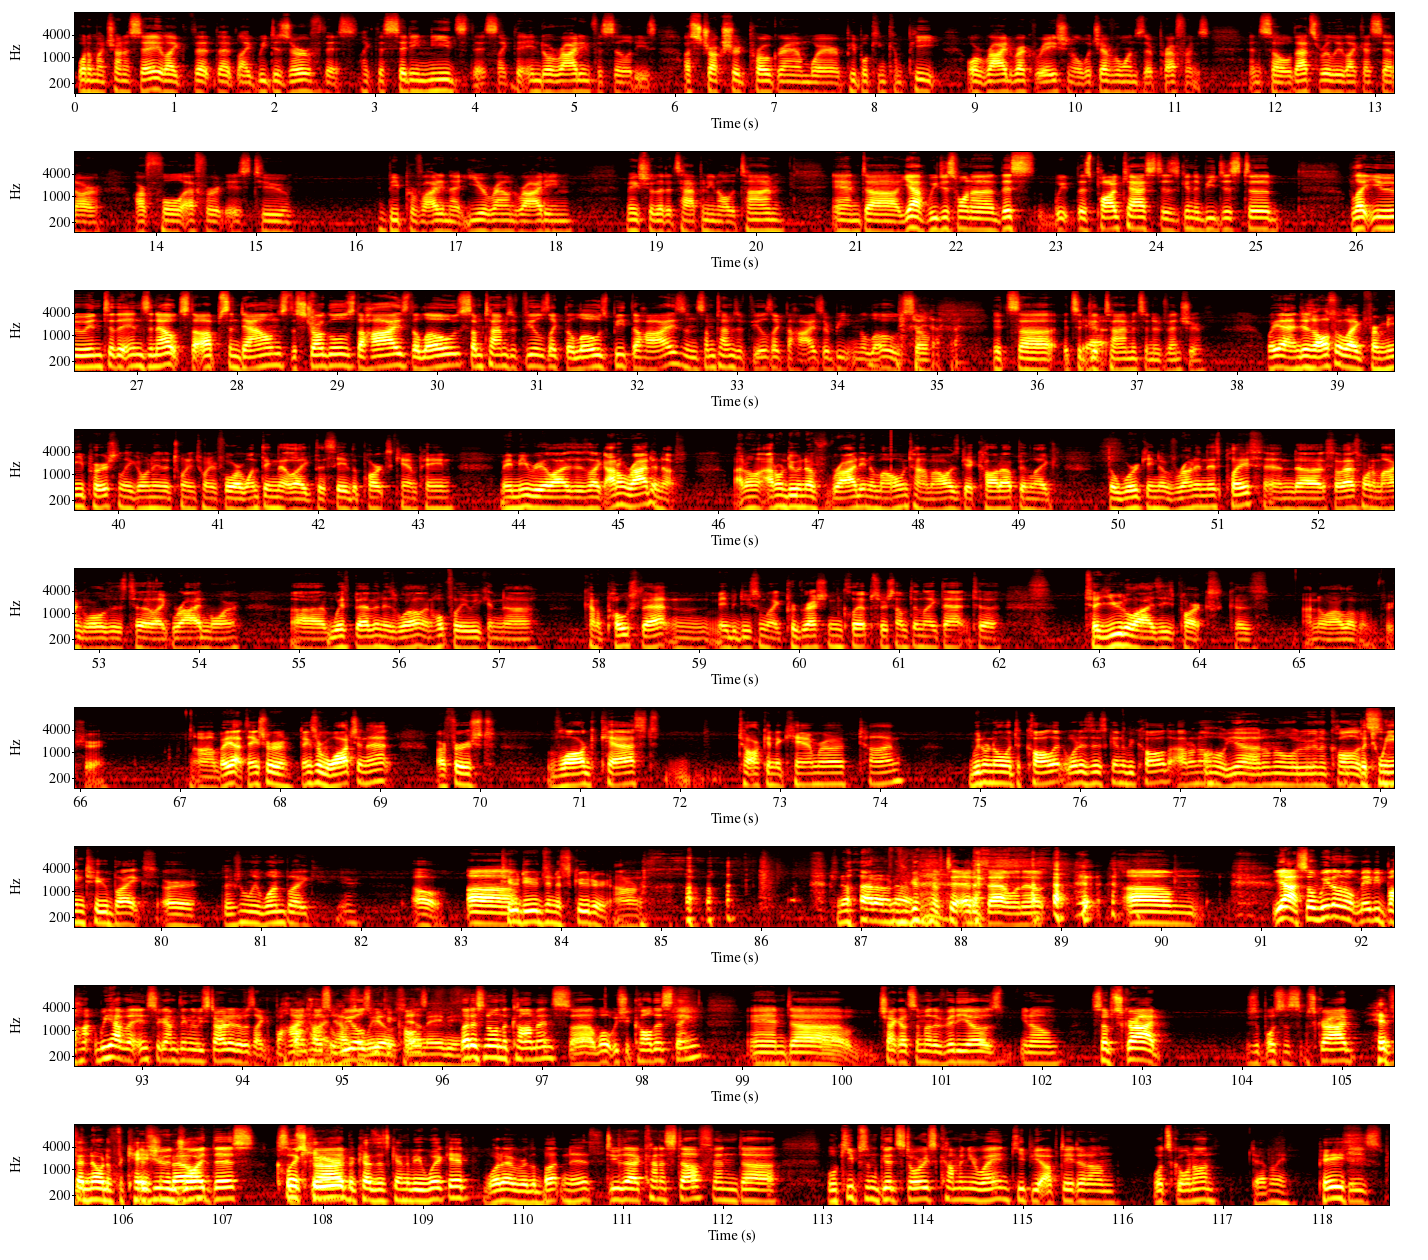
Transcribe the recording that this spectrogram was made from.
what am I trying to say? Like that that like we deserve this. Like the city needs this. Like the indoor riding facilities, a structured program where people can compete or ride recreational, whichever one's their preference. And so that's really like I said our our full effort is to be providing that year-round riding, make sure that it's happening all the time. And uh, yeah, we just want to this we, this podcast is going to be just to let you into the ins and outs, the ups and downs, the struggles, the highs, the lows. Sometimes it feels like the lows beat the highs, and sometimes it feels like the highs are beating the lows. So it's uh, it's a Yeah. good time. It's an adventure. Well, yeah, and just also like for me personally, going into 2024, one thing that like the Save the Parks campaign made me realize is like I don't ride enough. I don't I don't do enough riding in my own time. I always get caught up in like the working of running this place, and uh, so that's one of my goals is to like ride more uh, with Bevan as well, and hopefully we can uh, kind of post that and maybe do some like progression clips or something like that to to utilize these parks because I know I love them for sure. Um, but yeah, thanks for thanks for watching that. Our first vlog cast, talking to camera time. We don't know what to call it. What is this going to be called? I don't know. Oh yeah, I don't know what we're gonna call it. Between two bikes, or there's only one bike here. oh, Uh, two dudes in a scooter. I don't know. no, I don't know. We're gonna have to edit that one out. Um, yeah, so we don't know. Maybe behind. We have an Instagram thing that we started. It was like behind, House, of Wheels. We could call yeah, this. maybe. Let us know in the comments uh, what we should call this thing, and uh, check out some other videos. You know, subscribe. You're supposed to subscribe. Hit if the you- notification If you bell. enjoyed this, Click here because it's going to be wicked. Whatever the button is. do that kind of stuff, and uh, we'll keep some good stories coming your way and keep you updated on what's going on. Definitely. Peace. Peace.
